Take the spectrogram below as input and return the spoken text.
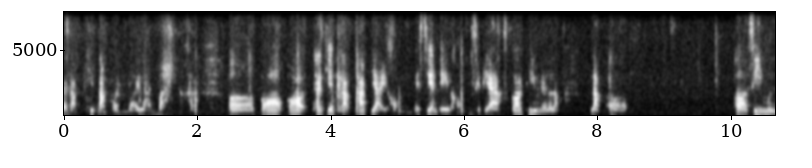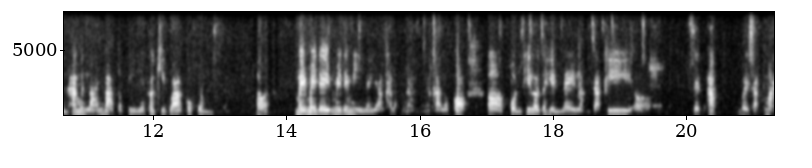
ระดับที่ต่ำกว่าร้อยล้านบาทนะคะเอ่อก็ก็ถ้าเทียบกับภาพใหญ่ของ SCNA ของ CPX ก็ที่อยู่ในระดับหลักเอ่อ สี่หมื่นห้าหมื่นล้านบาทต่อปีเนี้ก็คิดว่าก็คงไม่ไม่ได้ไม่ได้มีนัยยะขนาดนั้นนะคะแล้วก็ผลที่เราจะเห็นในหลังจากที่เซตอัพบริษัทใหม่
